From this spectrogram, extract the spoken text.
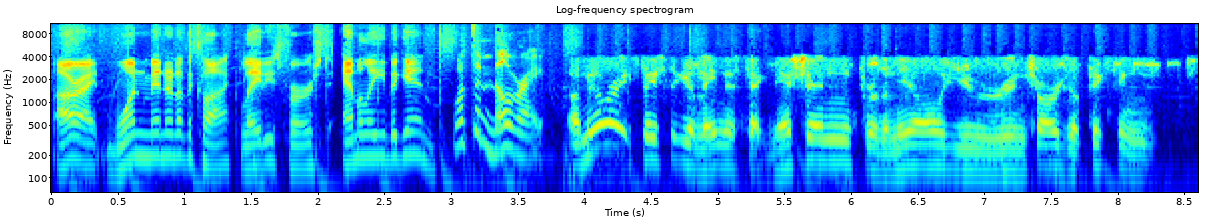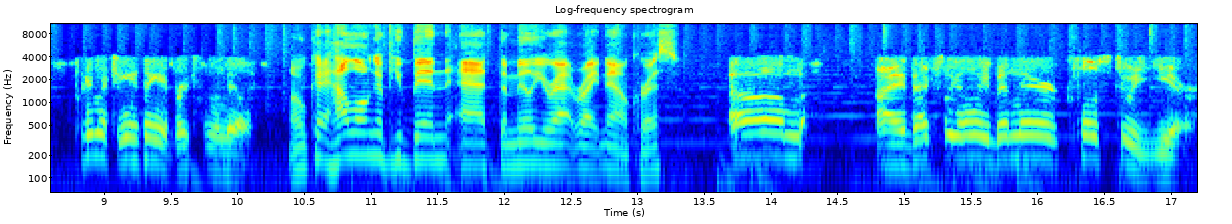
All right, one minute on the clock. Ladies first. Emily, begin. What's a millwright? A millwright's basically a maintenance technician for the mill. You're in charge of fixing pretty much anything that breaks in the mill. Okay, how long have you been at the mill you're at right now, Chris? Um, I've actually only been there close to a year.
